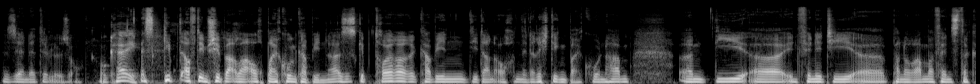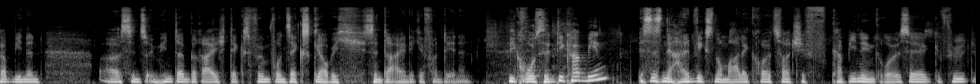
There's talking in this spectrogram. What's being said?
eine sehr nette Lösung. Okay. Es gibt auf dem Schiff aber auch Balkonkabinen. Also es gibt teurere Kabinen, die dann auch einen richtigen Balkon haben. Ähm, die äh, Infinity äh, Panoramafensterkabinen äh, sind so im hinteren Bereich. Decks 5 und 6, glaube ich, sind da einige von denen. Wie groß sind die Kabinen? Es ist eine halbwegs normale Kreuzfahrtschiff-Kabinengröße. Gefühlt,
